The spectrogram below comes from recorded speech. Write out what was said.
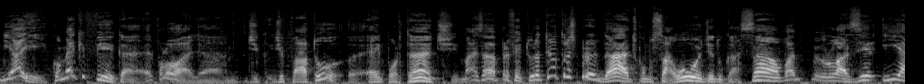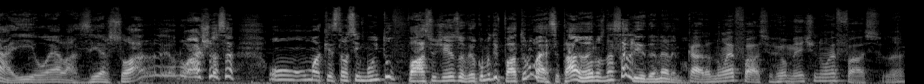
e aí, como é que fica? Ele falou, olha, de, de fato é importante, mas a prefeitura tem outras prioridades, como saúde, educação, vai pelo lazer. E aí, ou é lazer só? Eu não acho essa um, uma questão assim muito fácil de resolver, como de fato não é. Você está há anos nessa lida, né, Alemão? Cara, não é fácil, realmente não é fácil, né?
